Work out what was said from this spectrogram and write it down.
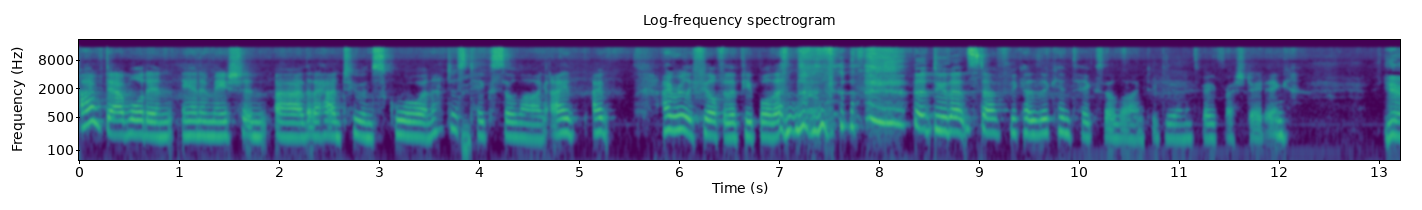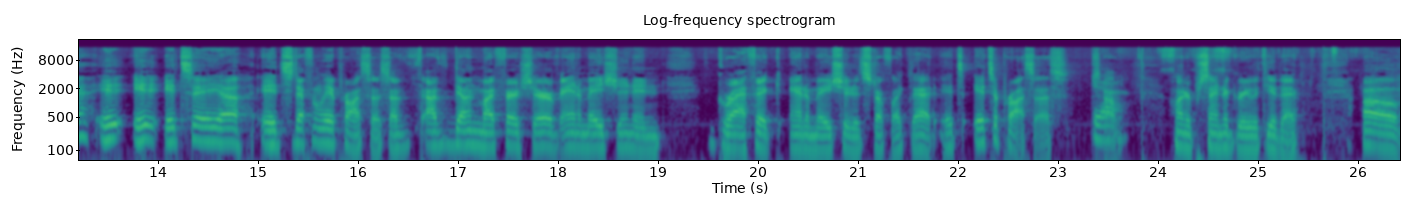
I've dabbled in animation uh, that I had to in school, and that just mm. takes so long. I, I I really feel for the people that that do that stuff because it can take so long to do, and it's very frustrating. Yeah, it, it it's a uh, it's definitely a process. I've I've done my fair share of animation and graphic animation and stuff like that. It's it's a process. Yeah, hundred percent agree with you there. Uh,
